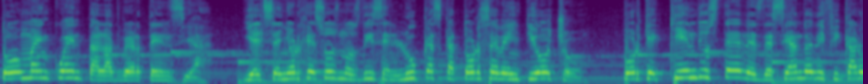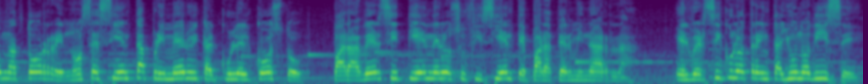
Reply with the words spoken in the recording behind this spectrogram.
Toma en cuenta la advertencia. Y el Señor Jesús nos dice en Lucas 14, 28. Porque ¿quién de ustedes deseando edificar una torre no se sienta primero y calcule el costo para ver si tiene lo suficiente para terminarla. El versículo 31 dice,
